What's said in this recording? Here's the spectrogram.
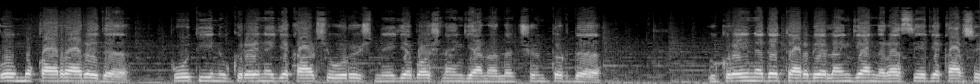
bu muqarrar edi. Putin ukrainaga qarshi urush nega boshlanganini tushuntirdi. Ukrainada tarbiyalangan rossiyaga qarshi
